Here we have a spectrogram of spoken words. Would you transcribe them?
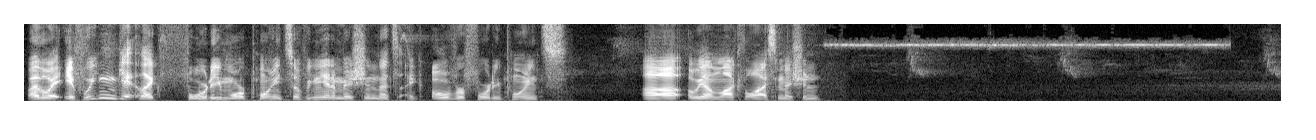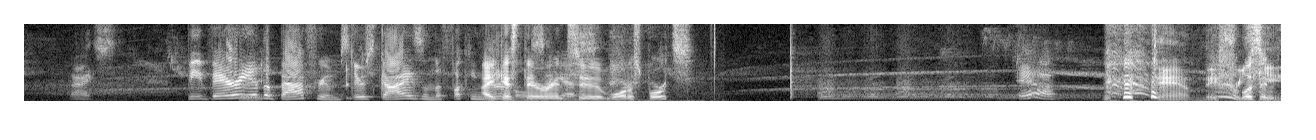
By the way, if we can get like 40 more points, so if we can get a mission that's like over 40 points, uh, we unlock the last mission. Nice. Be wary of the bathrooms. There's guys in the fucking. I guess they were I guess. into water sports. Yeah. Damn, they freaky. Listen,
